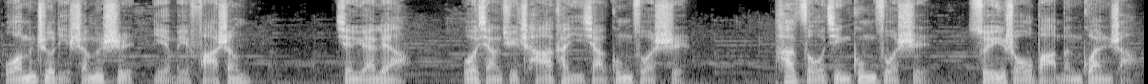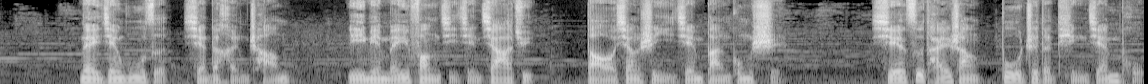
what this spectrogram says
我们这里什么事也没发生。请原谅，我想去查看一下工作室。他走进工作室，随手把门关上。那间屋子显得很长，里面没放几件家具，倒像是一间办公室。写字台上布置的挺简朴。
